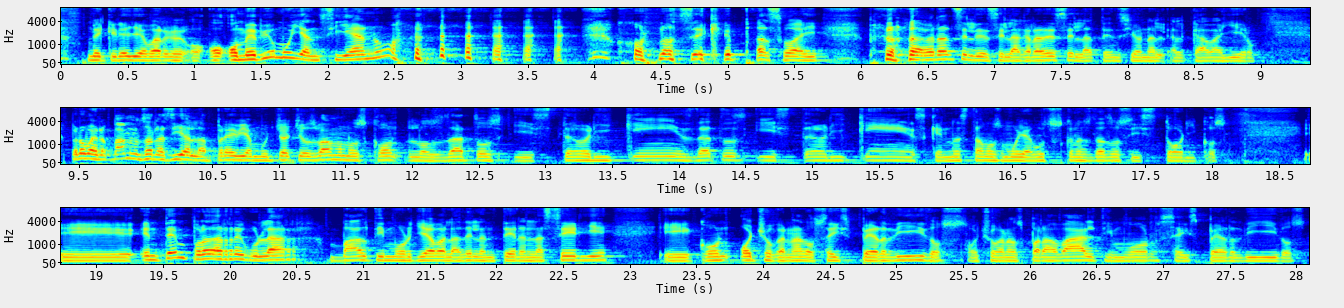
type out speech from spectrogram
me quería llevar. o me vio muy anciano. o no sé qué pasó ahí, pero la verdad se le, se le agradece la atención al, caballero. Pero bueno, vámonos ahora sí a la previa, muchachos. Vámonos con los datos históricos. Datos históricos, que no estamos muy a gustos con los datos históricos. Eh, en temporada regular, Baltimore lleva la delantera en la serie eh, con 8 ganados, 6 perdidos. 8 ganados para Baltimore, 6 perdidos.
